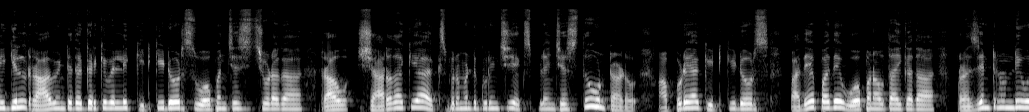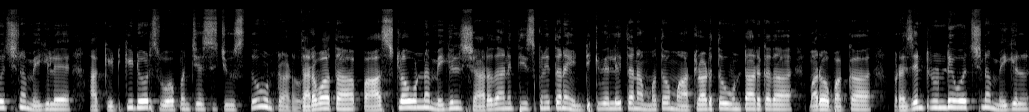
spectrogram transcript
మిగిల్ రావింటి దగ్గర దగ్గరికి వెళ్ళి కిటికీ డోర్స్ ఓపెన్ చేసి చూడగా రావు శారదాకి ఆ ఎక్స్పెరిమెంట్ గురించి ఎక్స్ప్లెయిన్ చేస్తూ ఉంటాడు. అప్పుడే ఆ కిటికీ డోర్స్ పదే పదే ఓపెన్ అవుతాయి కదా. ప్రజెంట్ నుండి వచ్చిన మిగిలే ఆ కిటికీ డోర్స్ ఓపెన్ చేసి చూస్తూ ఉంటాడు. తర్వాత పాస్ట్లో ఉన్న మిగిల్ శారదాని తీసుకుని తన ఇంటికి వెళ్ళి తన అమ్మతో మాట్లాడుతూ ఉంటారు కదా. మరో పక్క ప్రజెంట్ నుండి వచ్చిన మిగిల్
